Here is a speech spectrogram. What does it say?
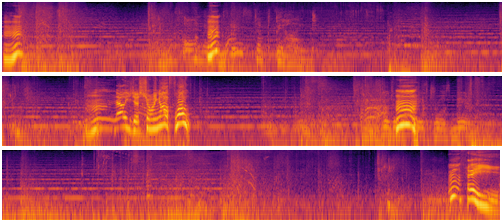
Hmm? Step behind. Hmm? Now you're just showing off. Whoa! Mm. Mm, hey!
